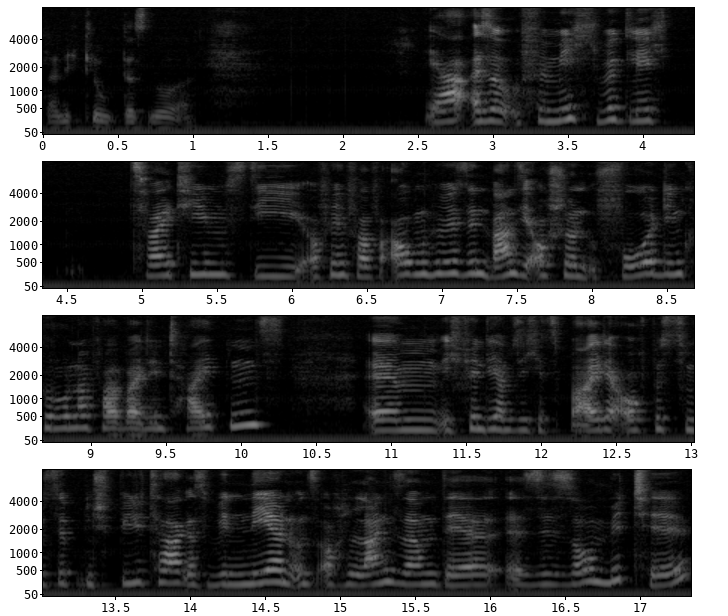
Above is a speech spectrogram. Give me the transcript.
Wäre nicht klug, das nur. Ja, also für mich wirklich zwei Teams, die auf jeden Fall auf Augenhöhe sind. Waren sie auch schon vor dem Corona-Fall bei den Titans. Ähm, ich finde, die haben sich jetzt beide auch bis zum siebten Spieltag. Also wir nähern uns auch langsam der äh, Saisonmitte.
